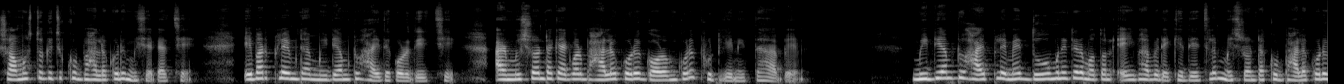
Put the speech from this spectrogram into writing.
সমস্ত কিছু খুব ভালো করে মিশে গেছে। এবার ফ্লেমটা মিডিয়াম টু হাইতে করে দিচ্ছি, আর মিশ্রণটাকে একবার ভালো করে গরম করে ফুটিয়ে নিতে হবে। মিডিয়াম টু হাই ফ্লেমে দু মিনিটের মতন এইভাবে রেখে দিয়েছিলাম। মিশ্রণটা খুব ভালো করে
